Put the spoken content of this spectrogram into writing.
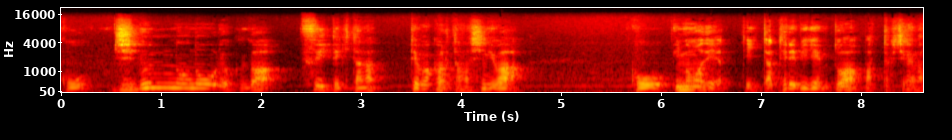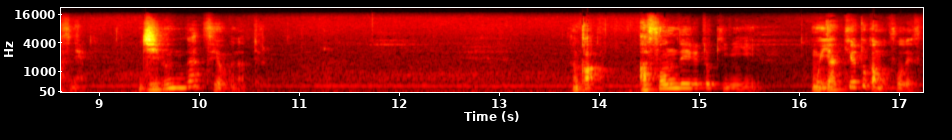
こう、自分の能力がついてきたなって分かる楽しみは、こう、今までやっていたテレビゲームとは全く違いますね。自分が強くなってる。なんか、遊んでいる時にもう野球とかもそうです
